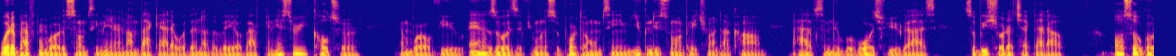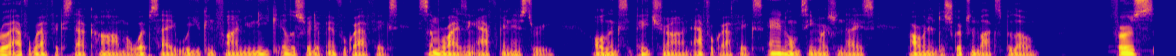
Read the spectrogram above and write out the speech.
What up African world, it's Home Team here and I'm back at it with another video of African history, culture, and worldview. And as always, if you want to support the home team, you can do so on patreon.com. I have some new rewards for you guys, so be sure to check that out. Also, go to afrographics.com, a website where you can find unique illustrative infographics summarizing African history. All links to Patreon, Afrographics, and home team merchandise are in the description box below. First,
